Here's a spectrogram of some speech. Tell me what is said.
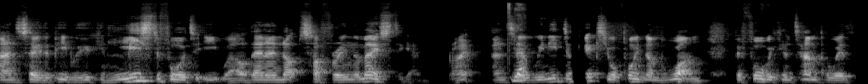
and so the people who can least afford to eat well then end up suffering the most again, right? And so yep. we need to fix your point number one before we can tamper with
